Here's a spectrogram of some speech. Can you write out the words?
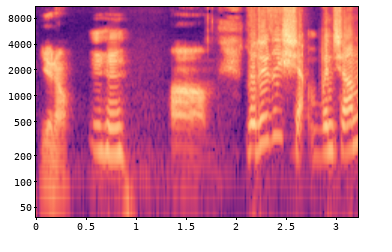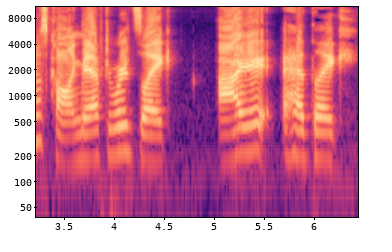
you know. Mm-hmm. Um, Literally, when Shaun was calling me afterwards, like, I had, like,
